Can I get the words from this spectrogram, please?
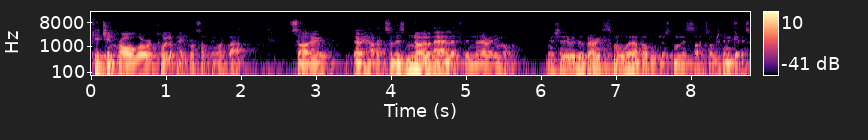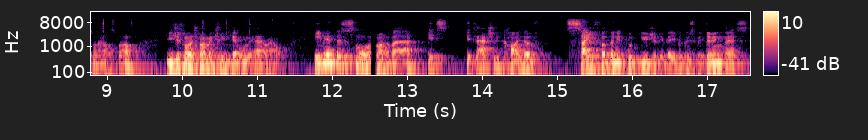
kitchen roll or a toilet paper or something like that. So there we have it. So there's no air left in there anymore. Actually, there is a very small air bubble just on this side, so I'm just going to get this one out as well. So you just want to try and make sure you get all the air out. Even if there's a small amount of air, it's it's actually kind of safer than it would usually be because we're doing this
